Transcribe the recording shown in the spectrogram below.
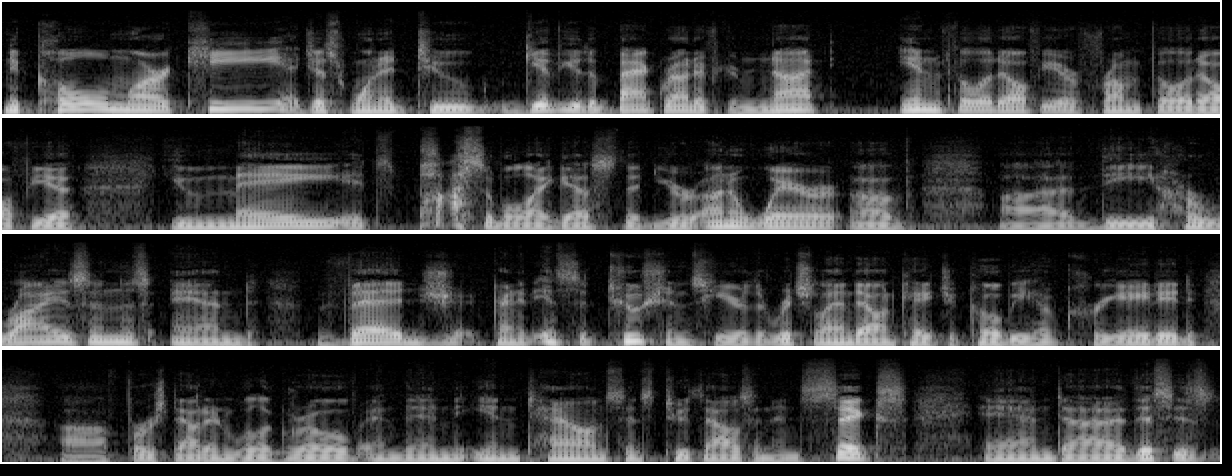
Nicole Marquis. I just wanted to give you the background if you're not in Philadelphia or from Philadelphia. You may, it's possible, I guess, that you're unaware of uh, the Horizons and Veg kind of institutions here that Rich Landau and Kate Jacoby have created, uh, first out in Willow Grove and then in town since 2006. And uh, this is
